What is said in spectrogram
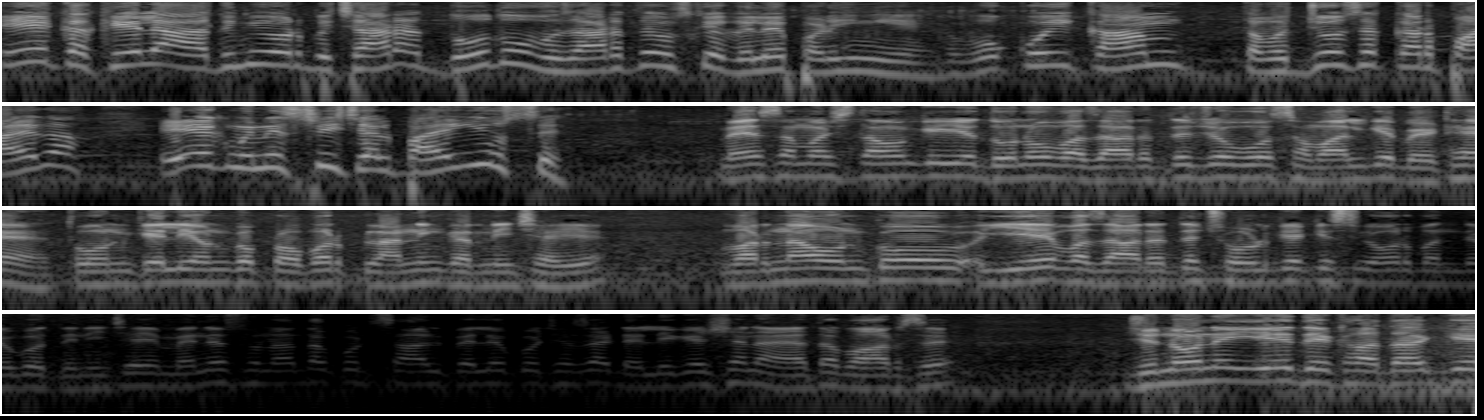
एक अकेला आदमी और बेचारा दो दो वजारतें उसके गले पड़ी हुई हैं। वो कोई काम तवज्जो से कर पाएगा? एक मिनिस्ट्री चल पाएगी उससे? मैं समझता हूँ कि ये दोनों वजारतें जो वो संभाल के बैठे हैं तो उनके लिए उनको प्रॉपर प्लानिंग करनी चाहिए। वरना उनको ये वजारतें छोड़ के किसी और बंदे को देनी चाहिए। मैंने सुना था कुछ साल पहले कुछ ऐसा डेलीगेशन आया था बाहर से जिन्होंने ये देखा था कि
